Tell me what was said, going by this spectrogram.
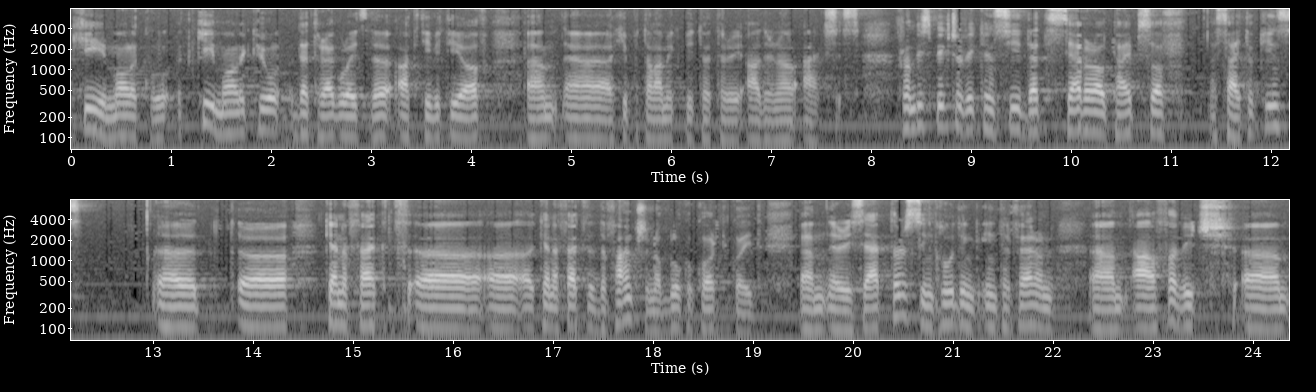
key, molecule, key molecule that regulates the activity of um, uh, hypothalamic pituitary adrenal axis. From this picture, we can see that several types of cytokines uh, uh, can affect uh, uh, can affect the function of glucocorticoid um, receptors, including interferon um, alpha, which um,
